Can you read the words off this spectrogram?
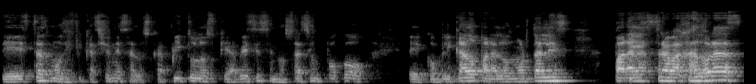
de estas modificaciones a los capítulos que a veces se nos hace un poco eh, complicado para los mortales. Para las trabajadoras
